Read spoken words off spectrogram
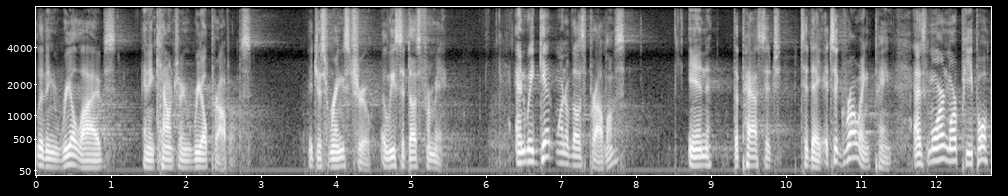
living real lives and encountering real problems. It just rings true. At least it does for me. And we get one of those problems in the passage today. It's a growing pain. As more and more people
